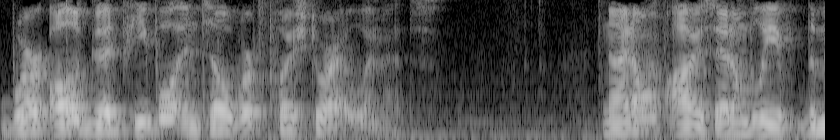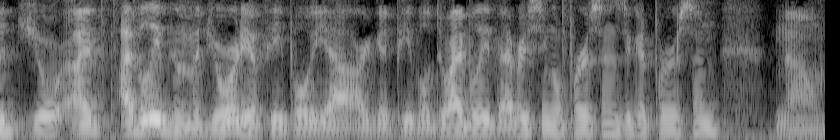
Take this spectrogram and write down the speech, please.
we're all good people until we're pushed to our limits. No, I don't. Obviously, I don't believe the major. I I believe the majority of people, yeah, are good people. Do I believe every single person is a good person? No.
